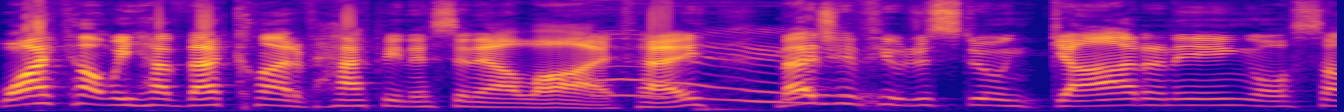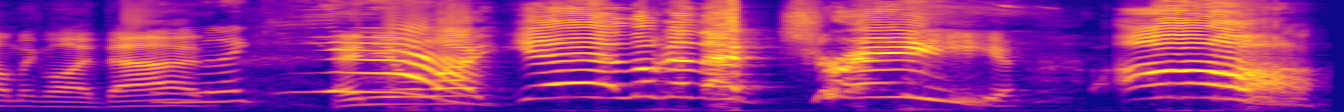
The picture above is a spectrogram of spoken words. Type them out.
Why can't we have that kind of happiness in our life, hey? Imagine if you were just doing gardening or something like that. you were like, and you're "Yeah." like, yeah, look at that tree! Oh,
